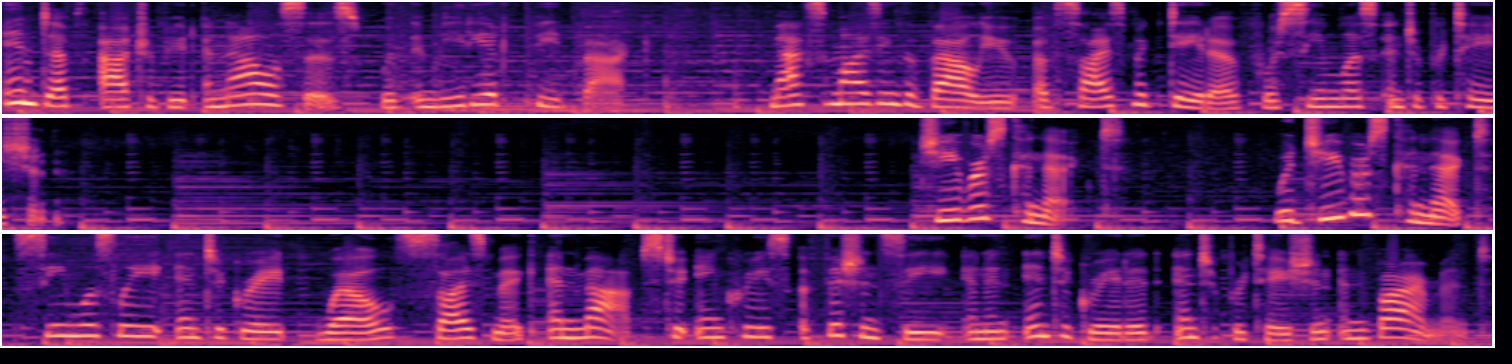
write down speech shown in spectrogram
in depth attribute analysis with immediate feedback, maximizing the value of seismic data for seamless interpretation. GVERSE Connect with GVERSE Connect, seamlessly integrate well, seismic, and maps to increase efficiency in an integrated interpretation environment.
